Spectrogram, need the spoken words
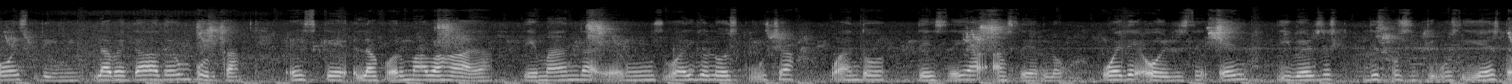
o streaming. La ventaja de un purca es que la forma bajada demanda un usuario lo escucha cuando desea hacerlo puede oírse en diversos dispositivos y esto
